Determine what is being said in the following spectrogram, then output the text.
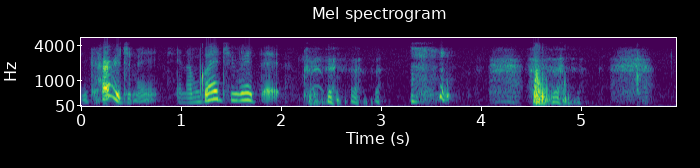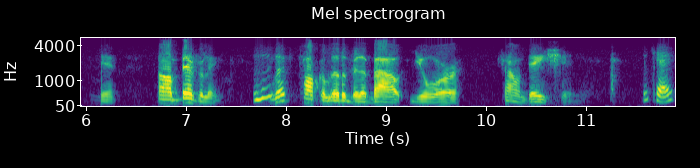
encouragement, and I'm glad you read that. yeah. Um, Beverly, mm-hmm. let's talk a little bit about your foundation. Okay.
